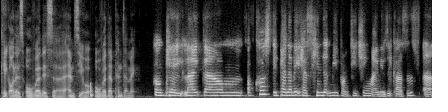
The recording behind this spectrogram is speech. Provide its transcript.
cake orders over this uh, MCO, over the pandemic? Okay, like um, of course, the pandemic has hindered me from teaching my music classes. Uh,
